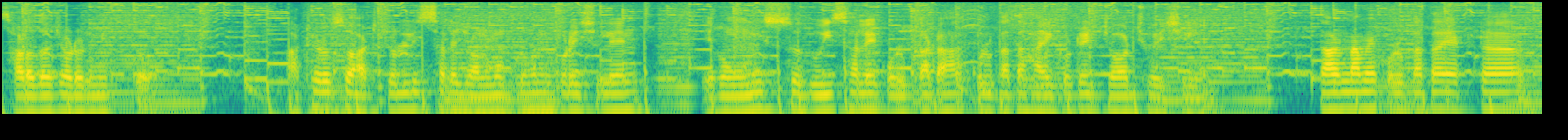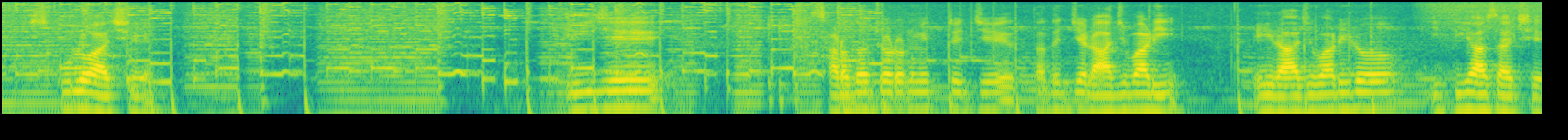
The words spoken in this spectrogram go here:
সারদা চরণ মিত্র। আঠেরোশো আটচল্লিশ সালে জন্মগ্রহণ করেছিলেন এবং উনিশশো দুই সালে কলকাতা কলকাতা হাইকোর্টের জজ হয়েছিলেন। তার নামে কলকাতায় একটা স্কুলও আছে। এই যে সারদাচরণ মিত্রের যে, তাদের যে রাজবাড়ি, এই রাজবাড়িরও ইতিহাস আছে।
